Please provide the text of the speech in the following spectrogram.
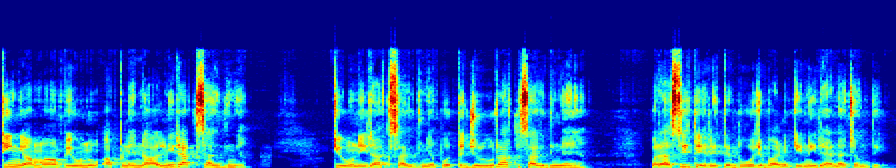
ਧੀਆਂ ਮਾਪਿਓ ਨੂੰ ਆਪਣੇ ਨਾਲ ਨਹੀਂ ਰੱਖ ਸਕਦੀਆਂ? ਕਿਉਂ ਨਹੀਂ ਰੱਖ ਸਕਦੀਆਂ ਪੁੱਤ? ਜ਼ਰੂਰ ਰੱਖ ਸਕਦੀਆਂ ਆ। ਪਰ ਅਸੀਂ ਤੇਰੇ ਤੇ ਬੋਝ ਬਣ ਕੇ ਨਹੀਂ ਰਹਿਣਾ ਚਾਹੁੰਦੇ।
